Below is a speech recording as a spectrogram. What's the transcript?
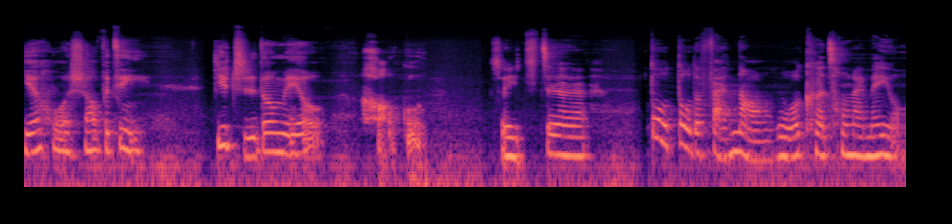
野火烧不尽，一直都没有好过。所以这痘痘的烦恼，我可从来没有。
